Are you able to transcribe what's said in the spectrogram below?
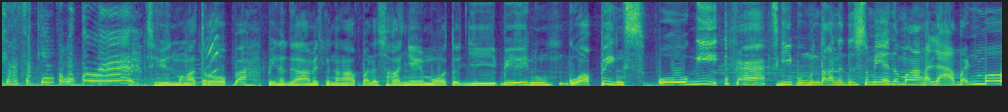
Sasakyan ko na to ha. So yun mga tropa, pinagamit ko na nga pala sa kanya yung MotoGP. Ay no, guwapings, pogi. sige, pumunta ka na dun sa may ano, mga kalaban mo.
